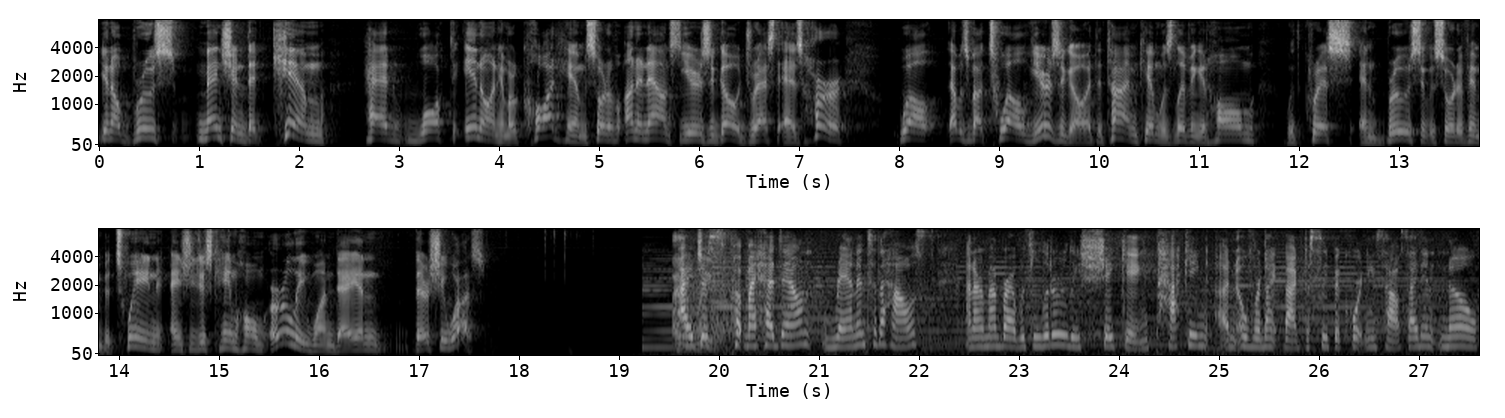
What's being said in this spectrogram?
you know, Bruce mentioned that Kim had walked in on him or caught him sort of unannounced years ago, dressed as her. Well, that was about 12 years ago. At the time, Kim was living at home with Kris and Bruce. It was sort of in between. And she just came home early one day, and there she was. I just put my head down, ran into the house, and I remember I was literally shaking, packing an overnight bag to sleep at Kourtney's house. I didn't know.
